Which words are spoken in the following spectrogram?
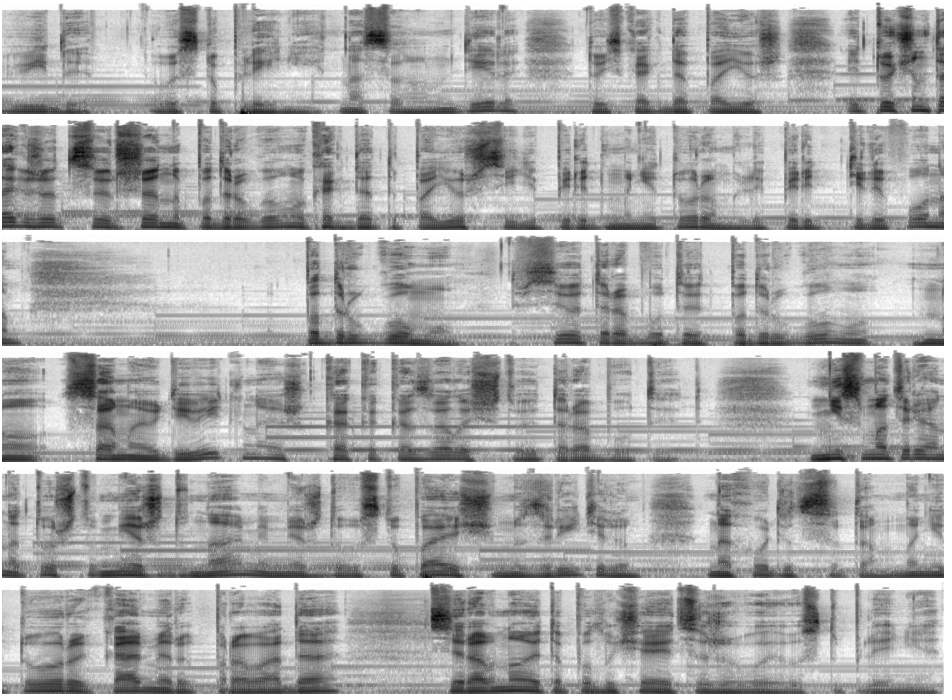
виды выступлений на самом деле, то есть когда поешь. И точно так же совершенно по-другому, когда ты поешь, сидя перед монитором или перед телефоном, по-другому. Все это работает по-другому, но самое удивительное, как оказалось, что это работает. Несмотря на то, что между нами, между выступающим и зрителем находятся там мониторы, камеры, провода, все равно это получается живое выступление.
